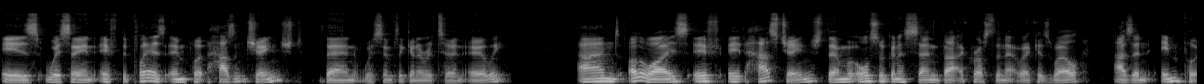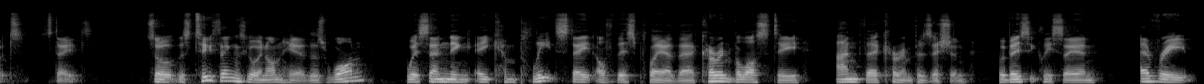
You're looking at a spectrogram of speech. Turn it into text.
is we're saying if the player's input hasn't changed, then we're simply going to return early. And otherwise, if it has changed, then we're also going to send that across the network as well as an input state. So there's two things going on here. There's one, we're sending a complete state of this player, their current velocity and their current position. We're basically saying every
